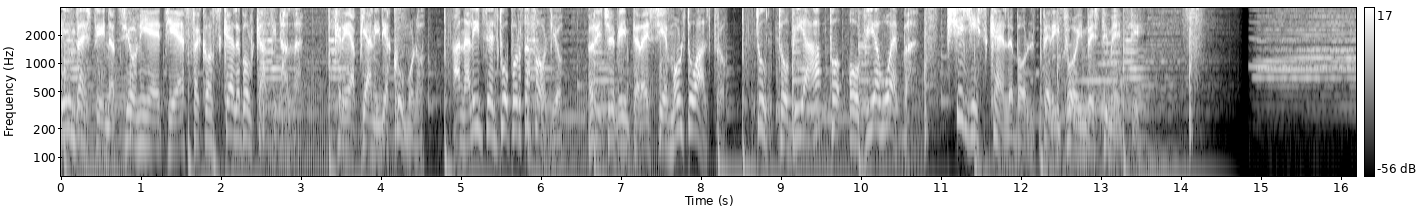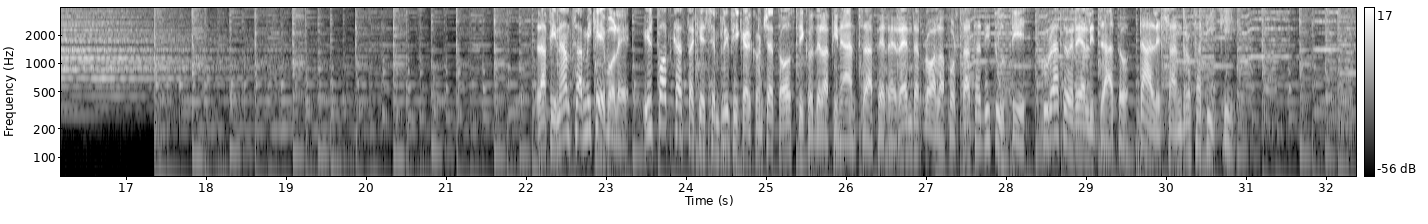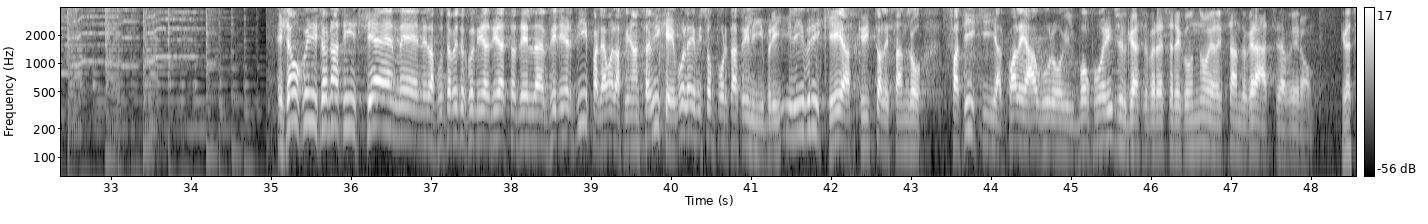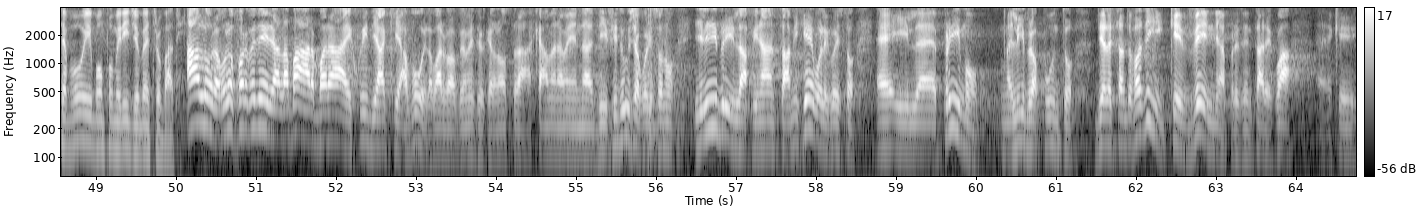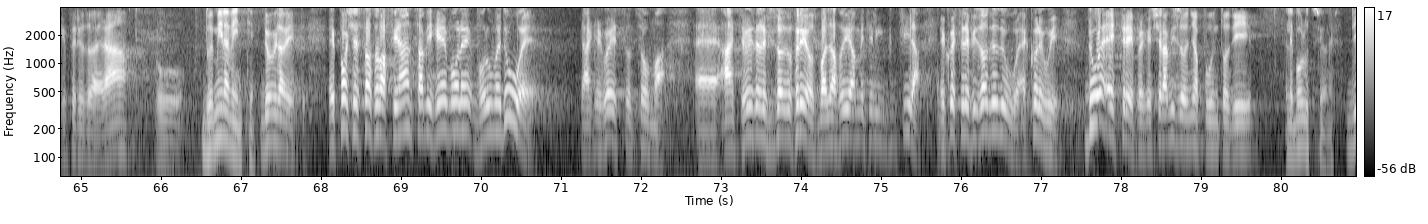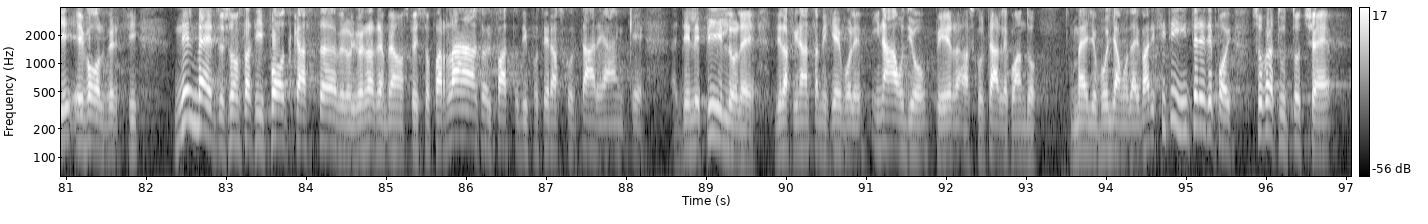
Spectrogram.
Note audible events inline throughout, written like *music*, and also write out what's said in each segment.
Investi in azioni ETF con Scalable Capital. Crea piani di accumulo. Analizza il tuo portafoglio. Ricevi interessi e molto altro. Tutto via app o via web. Scegli Scalable per i tuoi investimenti. La Finanza Amichevole, il podcast che semplifica il concetto ostico della finanza per renderlo alla portata di tutti, curato e realizzato da Alessandro Fatichi. E siamo quindi tornati insieme nell'appuntamento con linea diretta del venerdì, parliamo della finanza amichevole e mi sono portato i libri, i libri che ha scritto Alessandro Fatichi, al quale auguro il buon pomeriggio e grazie per essere con noi Alessandro, grazie davvero. Grazie a voi, buon pomeriggio e ben trovati. Allora, volevo far vedere alla Barbara e quindi anche a voi, la Barbara ovviamente perché è la nostra cameraman di fiducia, quali sono i libri, La finanza amichevole, questo è il primo libro appunto di Alessandro Fatichi che venne a presentare qua, eh, che, che, periodo era? Uh. 2020. 2020. E poi c'è stato La finanza amichevole volume 2, anche questo insomma, eh, anzi questo è l'episodio 3, ho sbagliato io a metterli in fila e questo è l'episodio 2, eccoli qui, 2 e 3 perché c'era bisogno appunto di... L'evoluzione. Di evolversi. Nel mezzo ci sono stati i podcast, ve lo ricordate, abbiamo spesso parlato, il fatto di poter ascoltare anche delle pillole della finanza amichevole in audio per ascoltarle quando meglio vogliamo dai vari siti internet e poi soprattutto c'è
